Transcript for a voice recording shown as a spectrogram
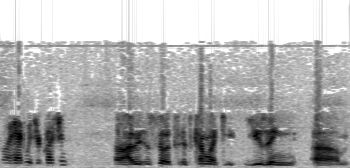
Go ahead with your question. Uh, I mean, so it's it's kind of like using um,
